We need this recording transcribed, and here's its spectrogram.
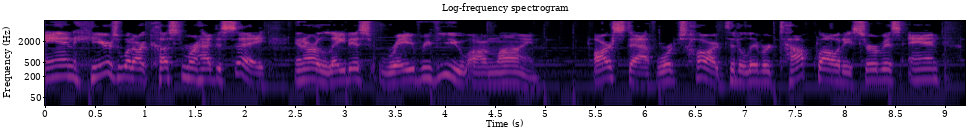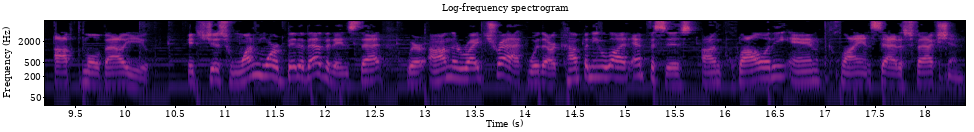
And here's what our customer had to say in our latest rave review online. Our staff works hard to deliver top quality service and optimal value. It's just one more bit of evidence that we're on the right track with our company wide emphasis on quality and client satisfaction.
